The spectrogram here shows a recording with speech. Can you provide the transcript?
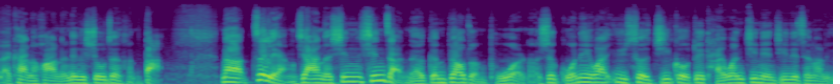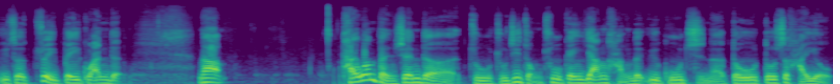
来看的话呢，那个修正很大。那这两家呢，新新展呢跟标准普尔呢，是国内外预测机构对台湾今年经济成长的预测最悲观的。那台湾本身的主主计总处跟央行的预估值呢，都都是还有，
